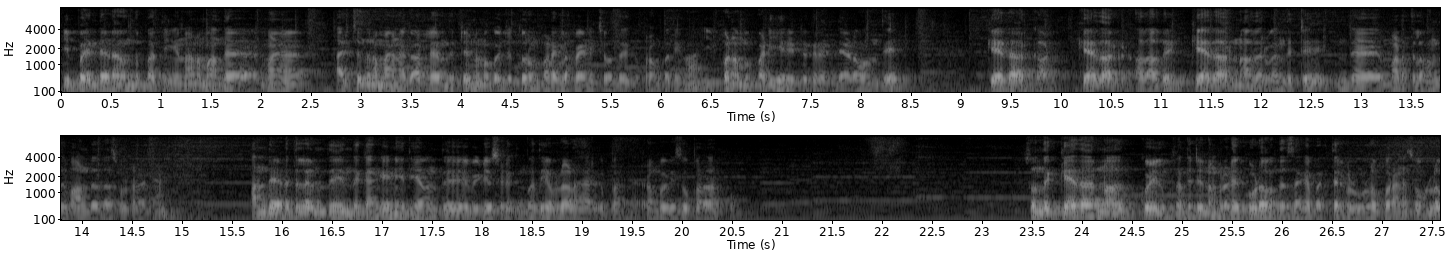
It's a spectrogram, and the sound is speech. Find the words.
இப்போ இந்த இடம் வந்து பார்த்திங்கன்னா நம்ம அந்த ம ஹரிச்சந்திர மயான காரில் இருந்துட்டு நம்ம கொஞ்சம் தூரம் படகில் பயணித்து வந்ததுக்கப்புறம் பார்த்திங்கன்னா இப்போ நம்ம படியேறிட்டு இருக்கிற இந்த இடம் வந்து கேதார்காட் கேதார்காட் கேதார் காட் அதாவது கேதார்நாதர் வந்துட்டு இந்த மடத்தில் வந்து வாழ்ந்ததாக சொல்கிறாங்க அந்த இடத்துலேருந்து இந்த கங்கை நதியை வந்து வீடியோஸ் எடுக்கும்போது எவ்வளோ அழகாக இருக்குது பாருங்கள் ரொம்பவே சூப்பராக இருக்கும். ஸோ இந்த கேதார்நாத் கோயிலுக்கு வந்துட்டு நம்மளுடைய கூட வந்த சக பக்தர்கள் உள்ளே போகிறாங்க ஸோ உள்ளே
